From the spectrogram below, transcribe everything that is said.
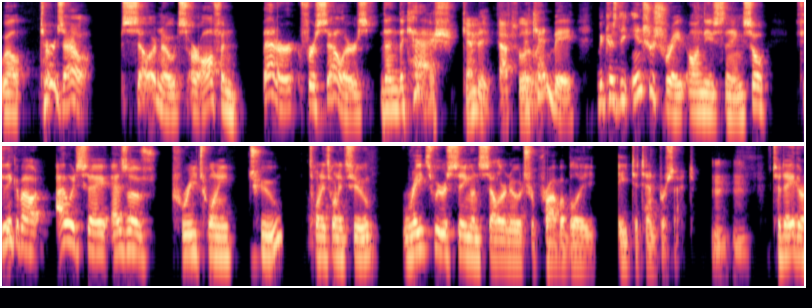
Well, turns out seller notes are often better for sellers than the cash. can be absolutely It can be because the interest rate on these things. So if you think about, I would say as of pre 22, 2022, rates we were seeing on seller notes were probably 8 to 10%. hmm Today they're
